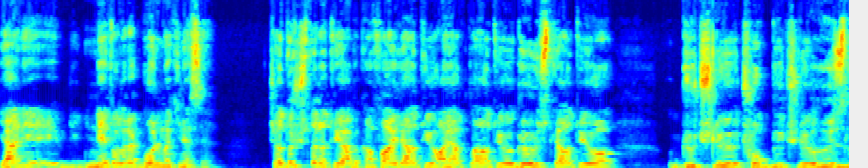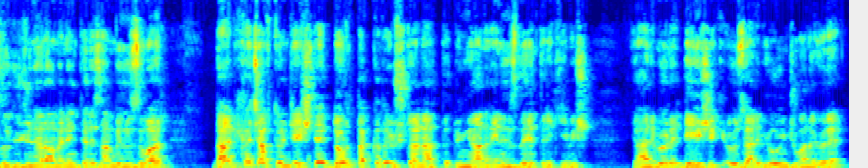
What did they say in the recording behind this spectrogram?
Yani e, net olarak gol makinesi. Çadır şutlar atıyor abi. Kafayla atıyor, ayakla atıyor, göğüsle atıyor. Güçlü, çok güçlü, hızlı. Gücüne rağmen enteresan bir hızı var. Daha birkaç hafta önce işte 4 dakikada 3 tane attı. Dünyanın en hızlı hat-trick'iymiş. Yani böyle değişik, özel bir oyuncu bana göre.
